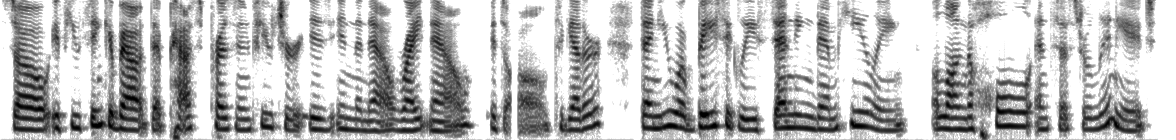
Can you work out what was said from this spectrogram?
So if you think about that past, present, and future is in the now, right now, it's all together, then you are basically sending them healing along the whole ancestral lineage.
